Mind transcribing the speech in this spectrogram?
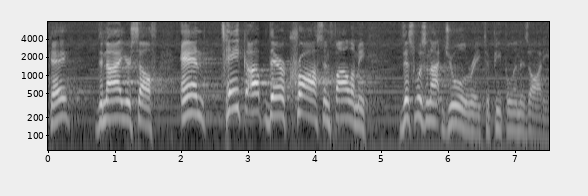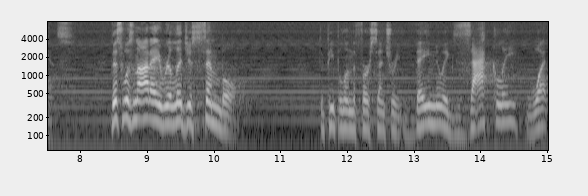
Okay? Deny yourself and take up their cross and follow me. This was not jewelry to people in his audience. This was not a religious symbol to people in the first century. They knew exactly what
